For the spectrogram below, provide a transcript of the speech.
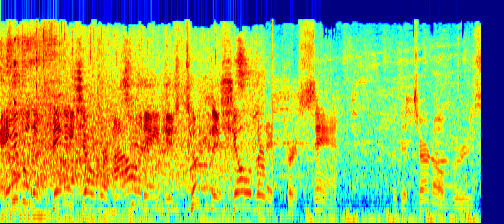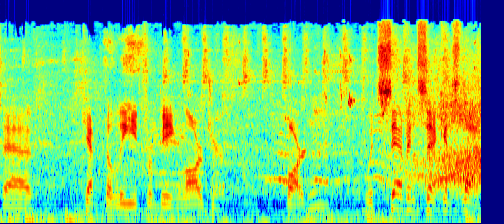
able to finish over Holiday, just took the shoulder. Percent, but the turnovers have kept the lead from being larger. Barton with seven seconds left.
